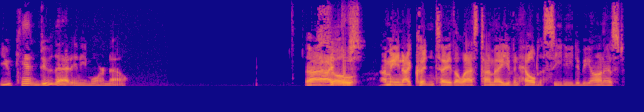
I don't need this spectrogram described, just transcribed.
you can't do that anymore now. I, So- I, I mean, I couldn't tell you the last time I even held a CD, to be honest.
